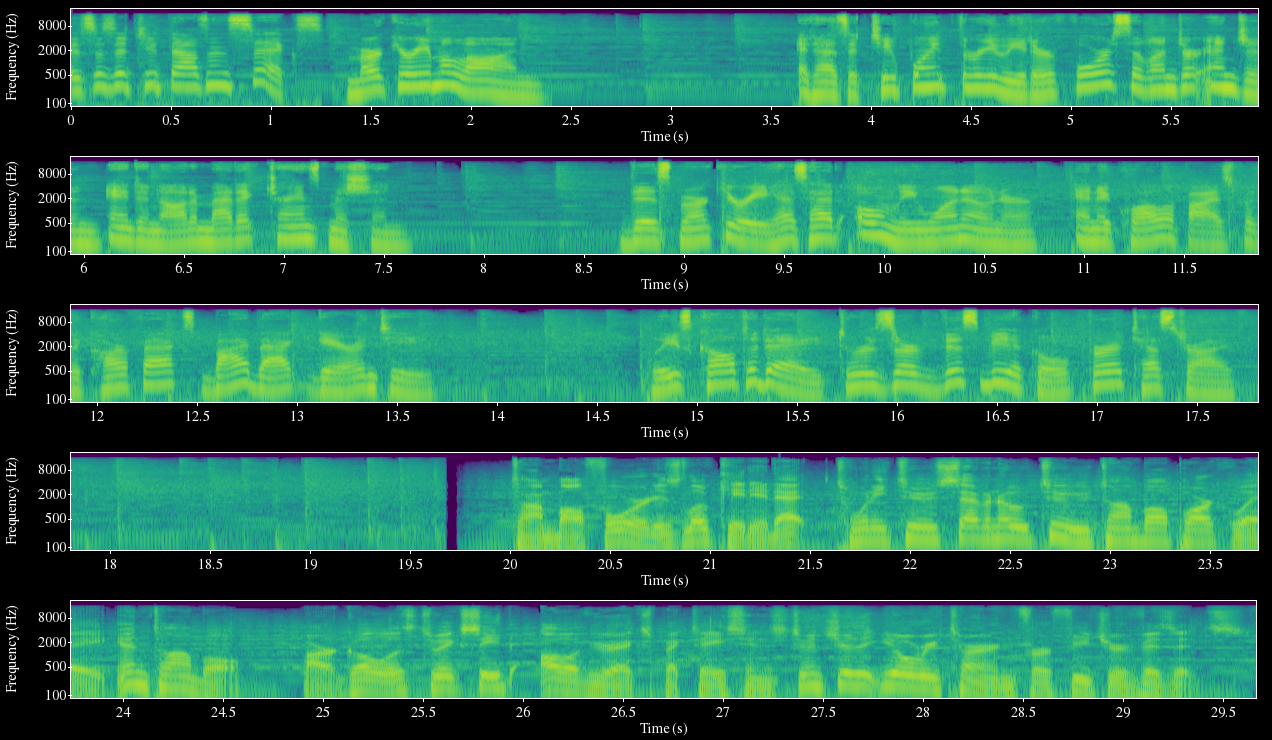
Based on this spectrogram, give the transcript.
This is a 2006 Mercury Milan. It has a 2.3-liter four-cylinder engine and an automatic transmission. This Mercury has had only one owner, and it qualifies for the Carfax buyback guarantee. Please call today to reserve this vehicle for a test drive. Tomball Ford is located at 22702 Tomball Parkway in Tomball. Our goal is to exceed all of your expectations to ensure that you'll return for future visits.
